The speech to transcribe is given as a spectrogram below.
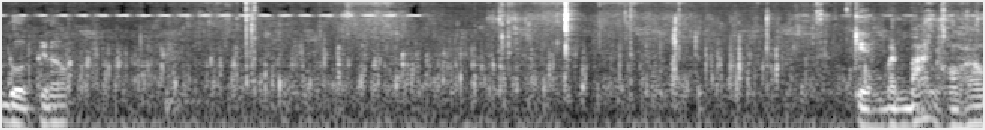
กโดดพี่น้องเก่งบ้านๆของเฮา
